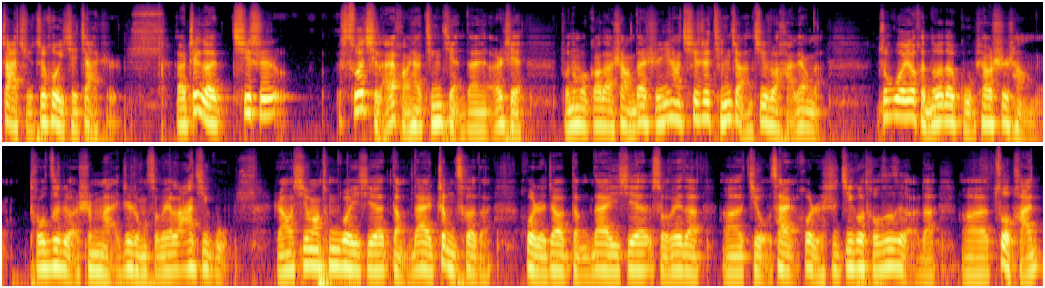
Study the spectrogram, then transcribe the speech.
榨取最后一些价值。呃，这个其实说起来好像挺简单，而且不那么高大上，但实际上其实挺讲技术含量的。中国有很多的股票市场投资者是买这种所谓垃圾股，然后希望通过一些等待政策的。或者叫等待一些所谓的呃韭菜，或者是机构投资者的呃做盘，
